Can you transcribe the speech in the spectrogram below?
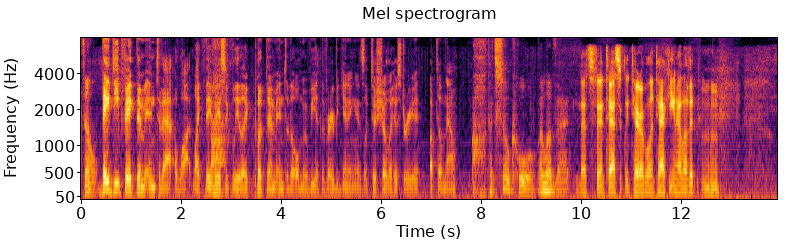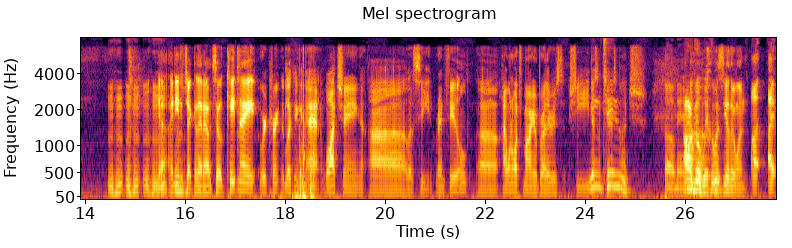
film. They deep faked them into that a lot. Like they basically like put them into the old movie at the very beginning as like to show the history up till now. Oh, that's so cool. I love that. That's fantastically terrible and tacky, and I love it. Mm-hmm, mm-hmm, mm-hmm. Yeah, I need to check that out. So Kate and I we're currently looking at watching. Uh, let's see, Renfield. Uh, I want to watch Mario Brothers. She Me doesn't care as much. Oh man. I'll go Uh, with Who you. was the other one? Uh, I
